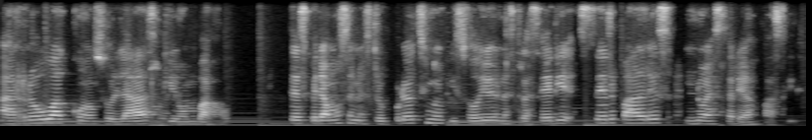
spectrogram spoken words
arroba consoladas-bajo. Te esperamos en nuestro próximo episodio de nuestra serie Ser Padres no es tarea fácil.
